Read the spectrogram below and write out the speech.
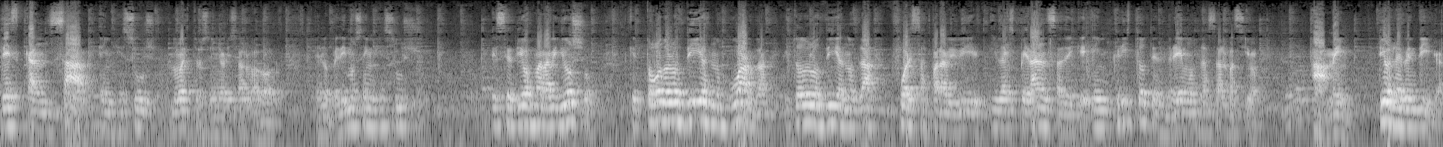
descansar en Jesús, nuestro Señor y Salvador. Te lo pedimos en Jesús, ese Dios maravilloso que todos los días nos guarda y todos los días nos da fuerzas para vivir y la esperanza de que en Cristo tendremos la salvación. Amén. Dios les bendiga.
